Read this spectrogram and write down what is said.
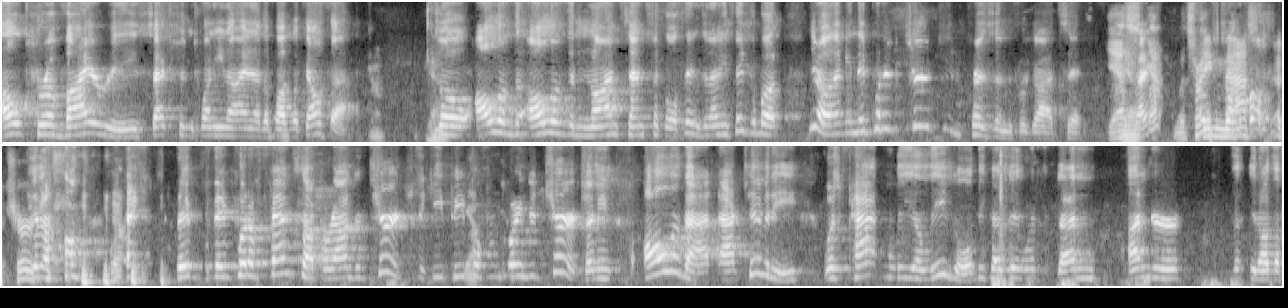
ultra vires, section 29 of the Public Health Act. Yeah. So all of the all of the nonsensical things, and I mean, think about you know, I mean, they put a church in prison for God's sake. Yes, Yeah. yeah, that's They right. masked a church. You know, like, they they put a fence up around the church to keep people from going to church. I mean, all of that activity was patently illegal because it was done under the, you know the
